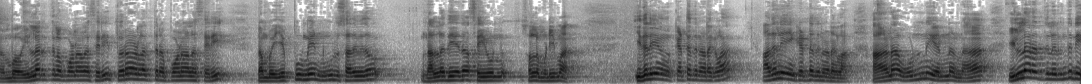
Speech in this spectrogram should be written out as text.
நம்ம இல்லறத்தில் போனாலும் சரி துறவரத்தில் போனாலும் சரி நம்ம எப்பவுமே நூறு சதவீதம் நல்லதே தான் செய்வோம்னு சொல்ல முடியுமா? இதுலேயும் கெட்டது நடக்கலாம் அதுலேயும் கெட்டது நடக்கலாம். ஆனால் ஒன்று என்னன்னா இல்லறத்திலிருந்து நீ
